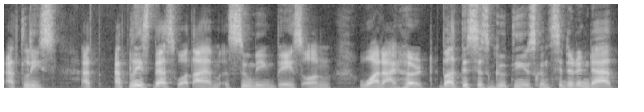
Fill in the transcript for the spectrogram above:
at least. At, at least that's what I am assuming based on what I heard. But this is good news considering that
